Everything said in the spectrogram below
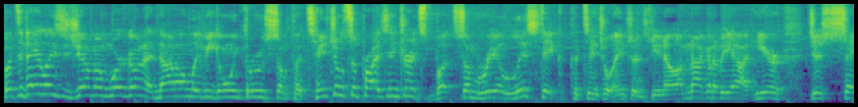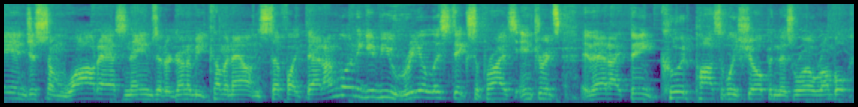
But today, ladies and gentlemen, we're going to not only be going through some potential surprise entrants, but some realistic potential entrants. You know, I'm not going to be out here just saying just some wild ass names that are going to be coming out and stuff like that. I'm going to give you realistic surprise entrants that I think could possibly show up in this Royal Rumble.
